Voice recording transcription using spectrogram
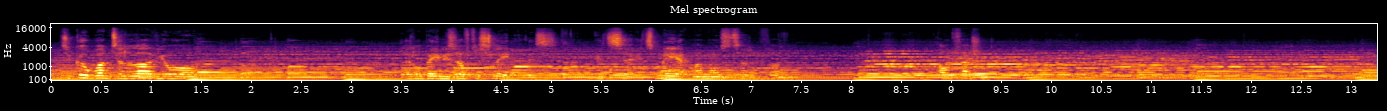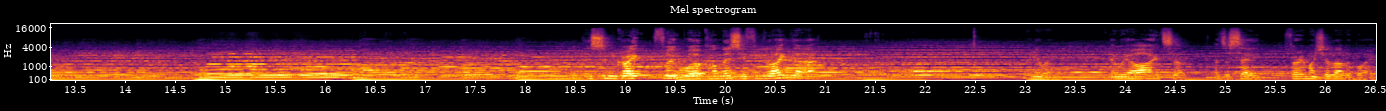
It's a good one to lull your little babies off to sleep. It's uh, it's me at my most sort of um, old-fashioned. There's some great flute work on this if you like that. Anyway, there we are. It's a, as I say, very much a lullaby.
